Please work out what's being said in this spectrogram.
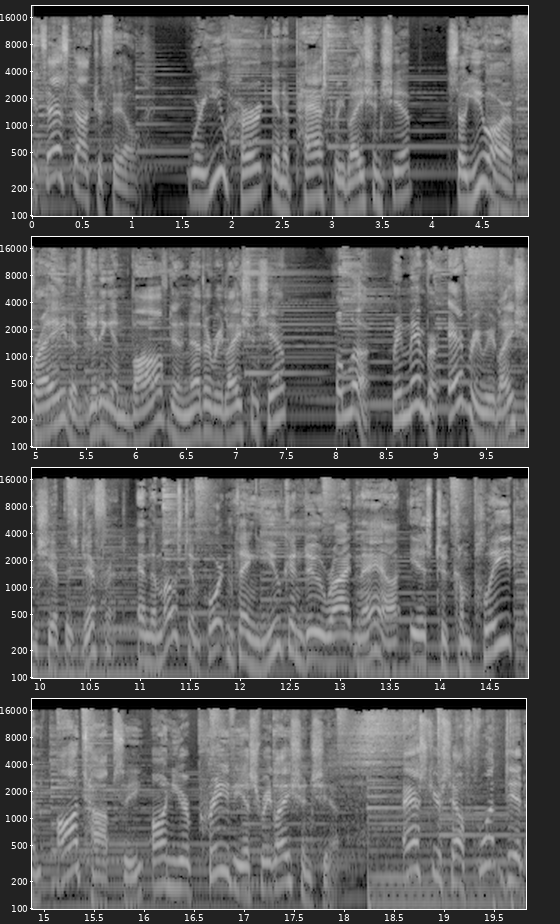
It's Ask Dr. Phil. Were you hurt in a past relationship, so you are afraid of getting involved in another relationship? Well, look, remember, every relationship is different, and the most important thing you can do right now is to complete an autopsy on your previous relationship. Ask yourself, what did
